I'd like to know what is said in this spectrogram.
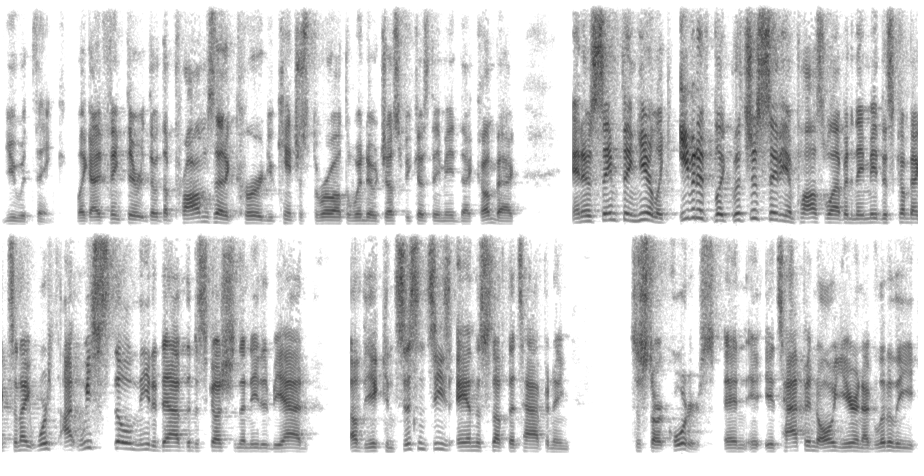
you would think. Like I think the, the problems that occurred you can't just throw out the window just because they made that comeback. And it was the same thing here. Like even if like let's just say the impossible happened and they made this comeback tonight, we're I, we still needed to have the discussion that needed to be had of the inconsistencies and the stuff that's happening to start quarters. And it, it's happened all year. And I've literally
